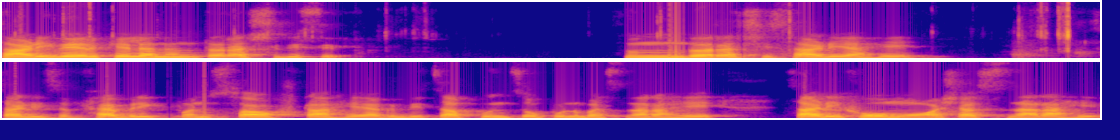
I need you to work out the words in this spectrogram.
साडी वेअर केल्यानंतर अशी दिसेल. सुंदर अशी साडी आहे. साडीचं फॅब्रिक पण सॉफ्ट आहे. अगदी चापून चोपून बसणार आहे. साडी होम वॉश असणार आहे.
